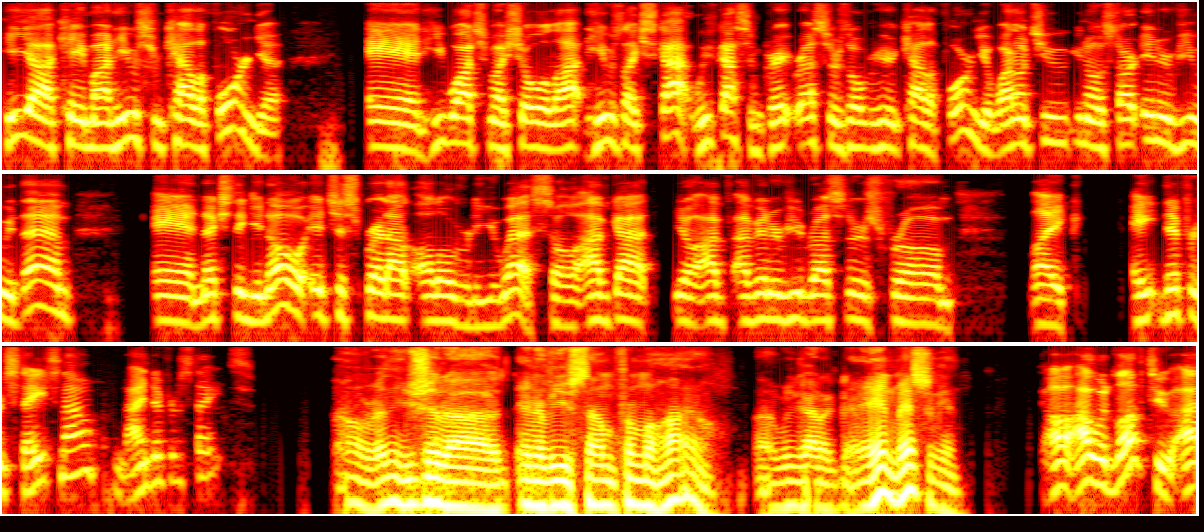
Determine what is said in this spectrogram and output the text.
He uh, came on. He was from California, and he watched my show a lot. He was like, "Scott, we've got some great wrestlers over here in California. Why don't you, you know, start interviewing them?" And next thing you know, it just spread out all over the U.S. So I've got, you know, I've I've interviewed wrestlers from like eight different states now, nine different states. Oh, really? You should uh interview some from Ohio. Uh, we got a and Michigan. Oh, I would love to. I,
